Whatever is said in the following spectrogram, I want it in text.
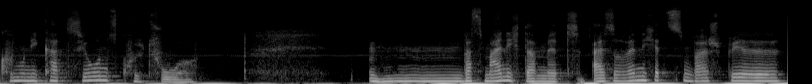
Kommunikationskultur. Mm, was meine ich damit? Also wenn ich jetzt zum Beispiel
